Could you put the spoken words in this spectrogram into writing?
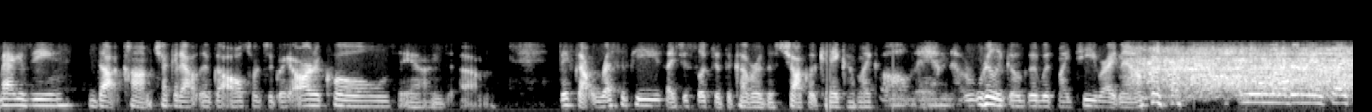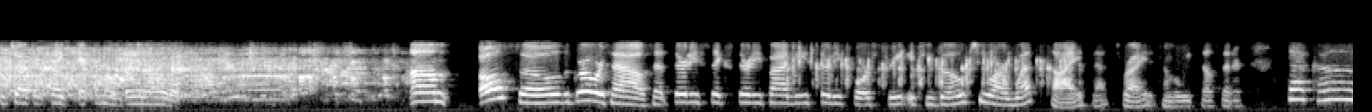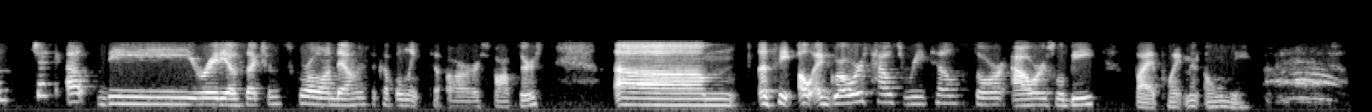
CannaHealthMagazine.com. Check it out. They've got all sorts of great articles and um, they've got recipes. I just looked at the cover of this chocolate cake. I'm like, oh man, that would really go good with my tea right now. Anyone want to bring me a slice of chocolate cake? Yeah, come on, bring it on over. Um, also, the Growers House at 3635 East 34th Street. If you go to our website, that's right, at tumbleweedshealthcenter.com, check out the radio section. Scroll on down. There's a couple links to our sponsors. Um, let's see. Oh, and Growers House retail store hours will be by appointment only,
